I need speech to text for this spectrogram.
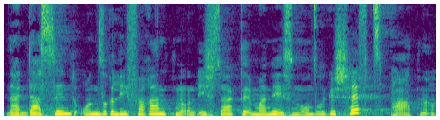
Nein, das sind unsere Lieferanten. Und ich sagte immer, nee, es sind unsere Geschäftspartner.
